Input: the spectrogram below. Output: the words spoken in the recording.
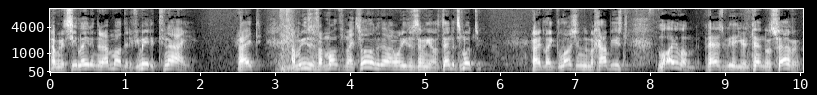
I'm going to see later in the Ramah that if you made it tonight, right, I'm going to use it for a month for my tefillin, and then I want to use it for something else. Then it's mutter. Right, like Lashon the Mechaber used La'ilam, it has to be that your intent was forever.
